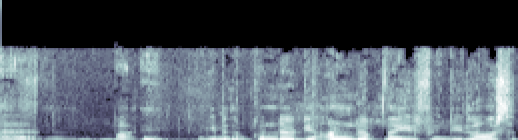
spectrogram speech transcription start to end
uh jy moet ook onthou die aanloop na hier in die laaste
